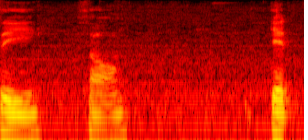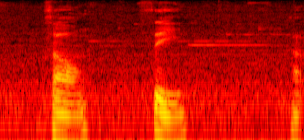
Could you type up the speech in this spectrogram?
สี่สองเจ็ดสองสี่ครับ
